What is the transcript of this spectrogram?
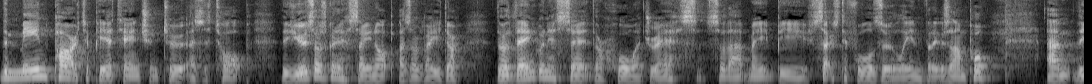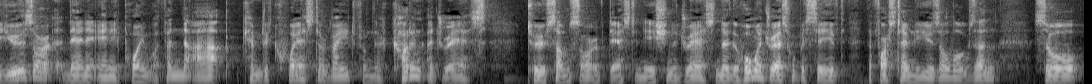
the main part to pay attention to is the top. The user is going to sign up as a rider. They're then going to set their home address. So that might be 64 Zoo Lane, for example. Um, the user then at any point within the app can request a ride from their current address to some sort of destination address. Now the home address will be saved the first time the user logs in. So,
